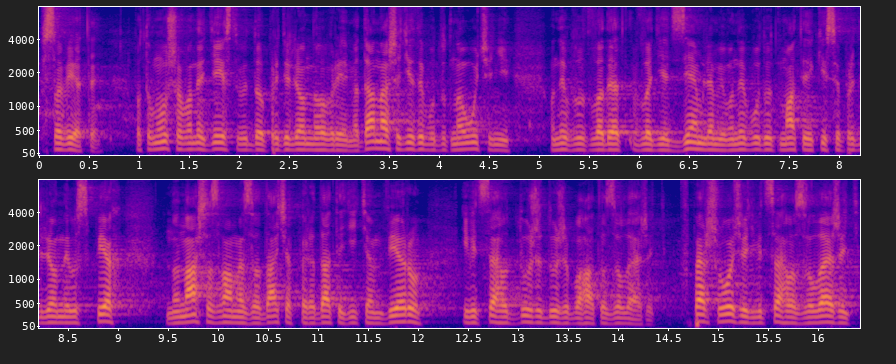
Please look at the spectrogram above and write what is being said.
совєти, тому що вони діють до определенного времени. Да, наші діти будуть научені, вони будуть владіти землями, вони будуть мати якийсь определенний успіх, але наша з вами задача передати дітям віру, і від цього дуже-дуже багато залежить. В першу чергу від цього залежить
